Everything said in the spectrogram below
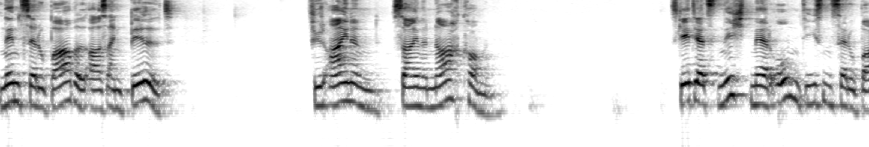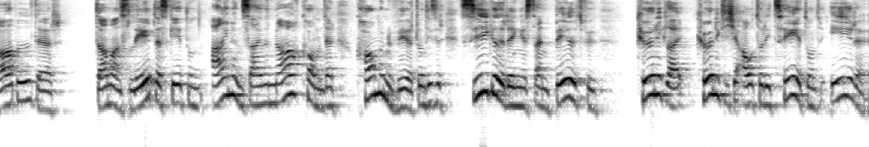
nimmt Zerubabel als ein Bild für einen seiner Nachkommen. Es geht jetzt nicht mehr um diesen Zerubabel, der damals lebt, es geht um einen seiner Nachkommen, der kommen wird. Und dieser Siegelring ist ein Bild für königliche Autorität und Ehre.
